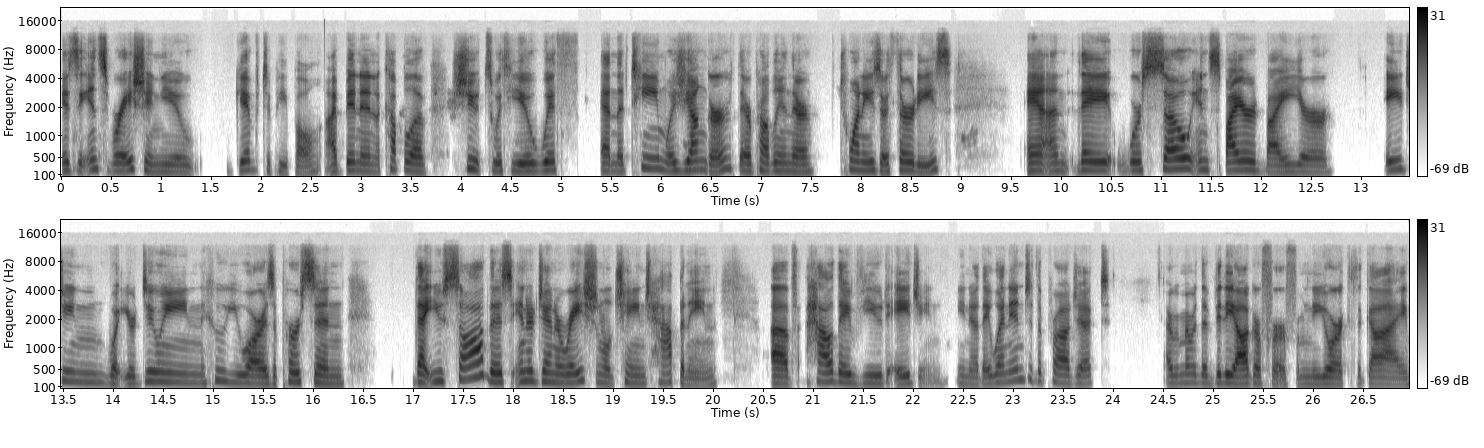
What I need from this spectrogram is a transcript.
is the inspiration you give to people. I've been in a couple of shoots with you with, and the team was younger. They're probably in their 20s or 30s. And they were so inspired by your aging, what you're doing, who you are as a person, that you saw this intergenerational change happening of how they viewed aging. You know, they went into the project. I remember the videographer from New York, the guy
